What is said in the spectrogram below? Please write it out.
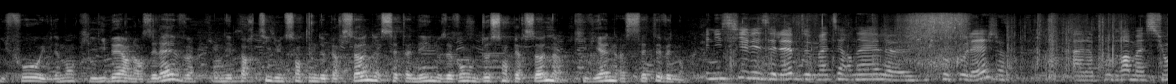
il faut évidemment qu'ils libèrent leurs élèves. On est parti d'une centaine de personnes. Cette année, nous avons 200 personnes qui viennent à cet événement. Initier les élèves de maternelle jusqu'au collège à la programmation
